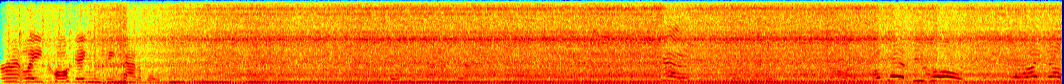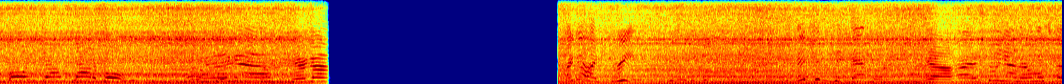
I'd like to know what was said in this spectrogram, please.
Currently caulking the catapult. Okay, people, we're right now pulling down the catapult. There we go. There we go. I got like three. It shouldn't take that much. Yeah. Alright, it's going down. They're almost to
